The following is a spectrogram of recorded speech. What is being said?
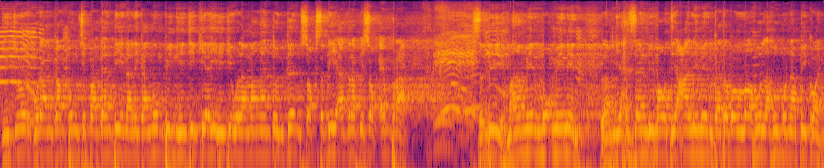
jujur kurang kampung Cipaganti nalika ngumping hiji kiai hiji ulama ngantunkeun sok sedih atrapi sok empra. Sedih mamin mukminin. Lam yahzan bi mauti alimin kataballahu lahu munafiqan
